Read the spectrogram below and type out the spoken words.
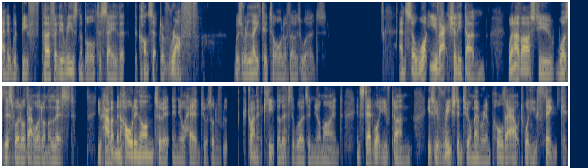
And it would be perfectly reasonable to say that the concept of rough was related to all of those words. And so, what you've actually done when I've asked you, was this word or that word on the list? You haven't been holding on to it in your head. You're sort of trying to keep the list of words in your mind. Instead, what you've done is you've reached into your memory and pulled out what you think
